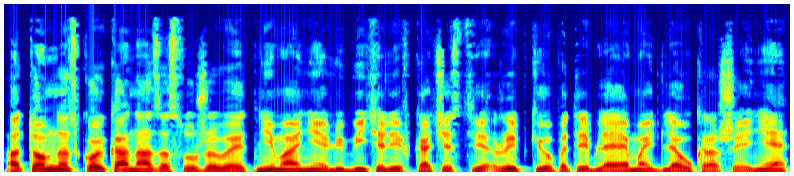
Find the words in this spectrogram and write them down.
О том, насколько она заслуживает внимания любителей в качестве рыбки, употребляемой для украшения,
